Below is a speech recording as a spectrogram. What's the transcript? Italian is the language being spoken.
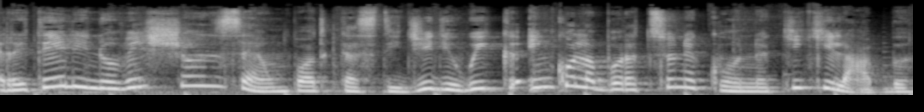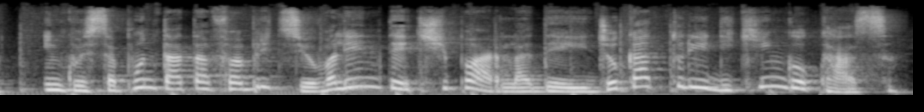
Retail Innovations è un podcast di GD Week in collaborazione con Kiki Lab. In questa puntata Fabrizio Valente ci parla dei giocattoli di King Ocas.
